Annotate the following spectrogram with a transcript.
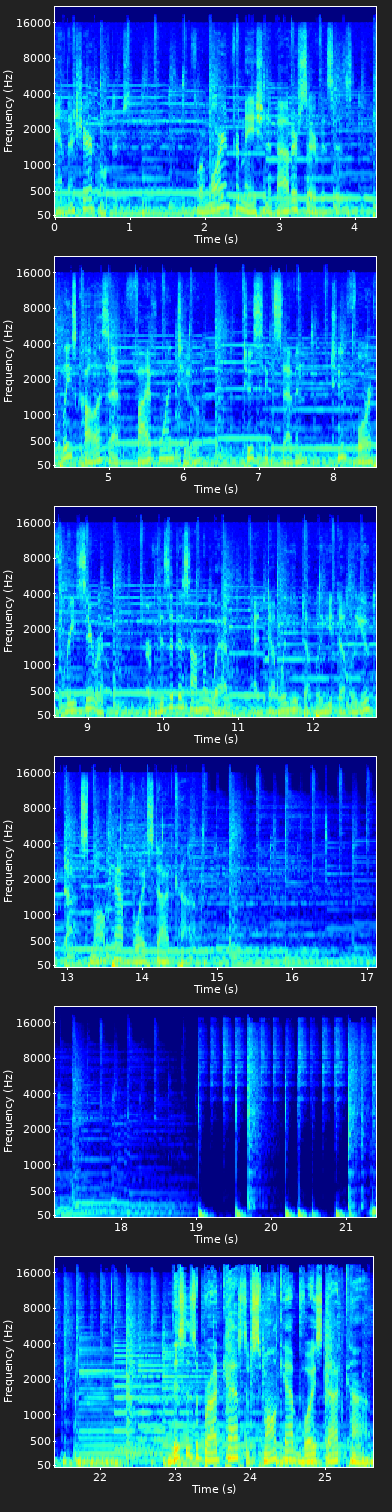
and their shareholders. For more information about our services, please call us at 512 267 2430 or visit us on the web at www.smallcapvoice.com. This is a broadcast of smallcapvoice.com,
